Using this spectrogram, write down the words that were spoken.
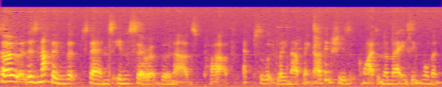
So there's nothing that stands in Sarah Bernhardt's path, absolutely nothing. I think she's quite an amazing woman.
